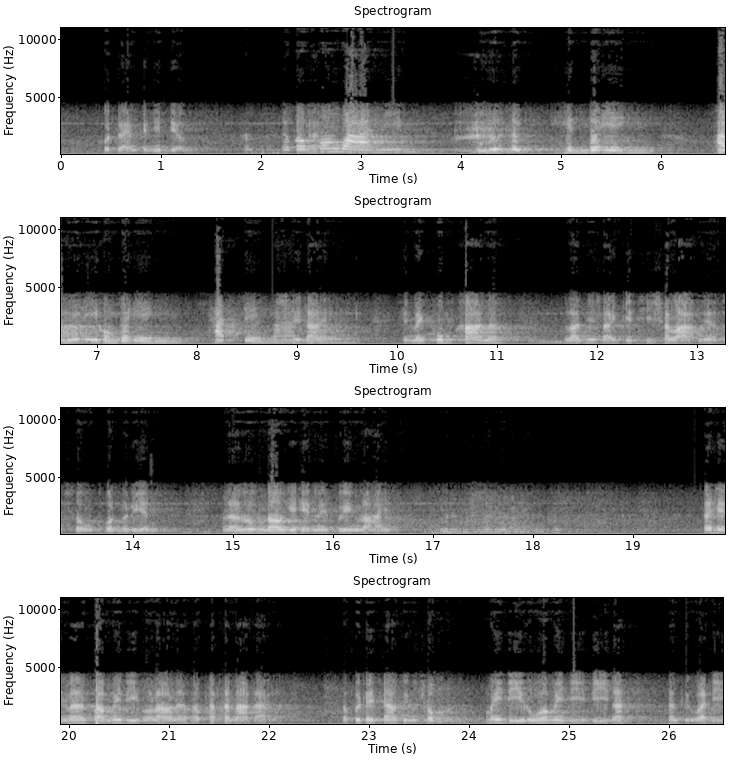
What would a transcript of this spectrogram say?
ๆกดแรงไปนิดเดียว แล้วก็เมื่อวานนี้รู้สึกเห็นตัวเอง ความไม่ดีของตัวเองชัดเจนมากใช่ได้ เห็นไหมคุ้มค่านะรัฐวิสายกิจที่ฉลาดเนี่ย ส่งคนมาเรียน แล้วลูกน้องจะเห็นเลยตัวเองร้าย ถ้าเห็นว่าความไม่ดีของเรานะเราพัฒนาได้แล้วพระพุทธเจ้าถึงชม ไม่ดีรู้ว่าไม่ดีดีนะท่านถือว่าดี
